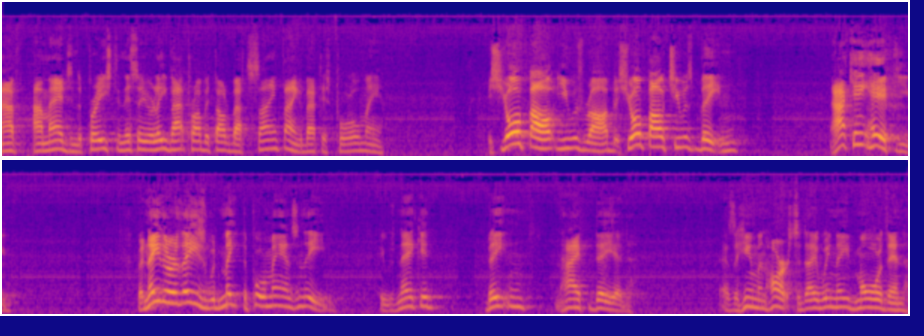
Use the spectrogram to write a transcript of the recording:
I, I imagine the priest and this here Levite probably thought about the same thing about this poor old man. It's your fault you was robbed. It's your fault you was beaten. I can't help you. But neither of these would meet the poor man's need. He was naked, beaten, and half dead. As a human hearts today, we need more than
